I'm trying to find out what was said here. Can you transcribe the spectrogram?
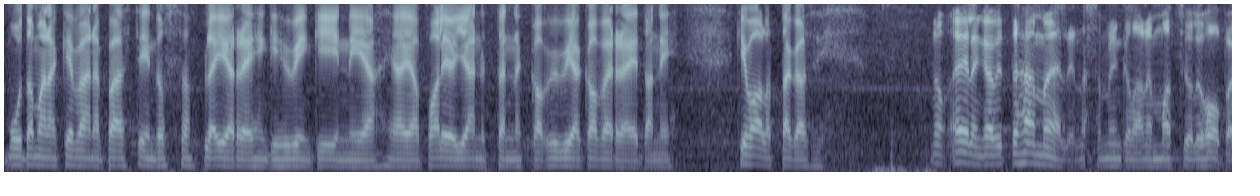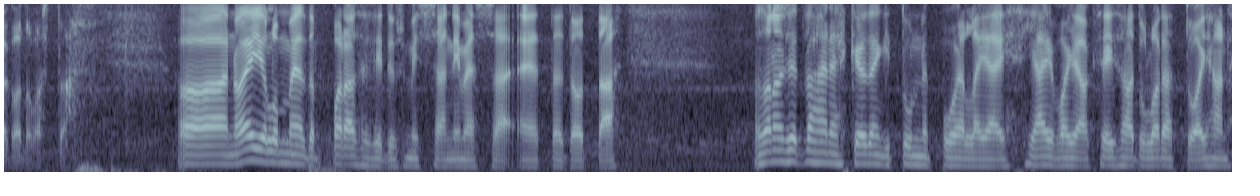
muutamana keväänä päästiin tuossa playereihinkin hyvin kiinni ja, ja, ja paljon jäänyt tänne ka- hyviä kavereita, niin kiva olla takaisin. No eilen kävitte Hämeenlinnassa, minkälainen matsi oli HPK vastaan? No ei ollut meiltä paras esitys missään nimessä, että tota, Mä sanoisin, että vähän ehkä jotenkin tunnepuolella jäi, jäi vajaaksi, ei saatu ladattua ihan,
